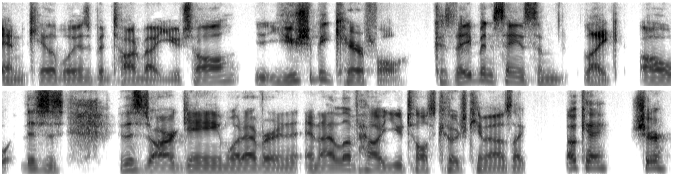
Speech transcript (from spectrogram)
and Caleb Williams have been talking about Utah. You should be careful because they've been saying some like, "Oh, this is this is our game," whatever. And and I love how Utah's coach came out. I was like, "Okay, sure,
